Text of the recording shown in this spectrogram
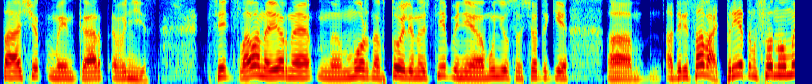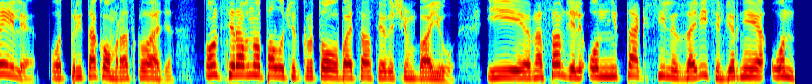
тащит мейнкарт вниз? Все эти слова, наверное, можно в той или иной степени Муниусу все-таки э, а, адресовать. При этом Шону Мейли, вот при таком раскладе, он все равно получит крутого бойца в следующем бою. И на самом деле он не так сильно зависим, вернее, он э,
